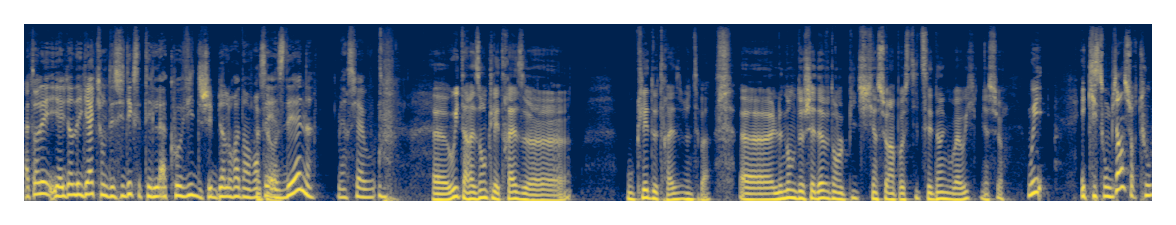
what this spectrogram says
Attendez, il y a bien des gars qui ont décidé que c'était la Covid. J'ai bien le droit Ah, d'inventer vrai. SDN. Merci à vous. Euh, oui, t'as raison, clé 13, euh, ou clé de 13, je ne sais pas. Euh, le nombre de chefs-d'œuvre dont le pitch tient sur un post-it, c'est dingue, bah oui, bien sûr. Oui, et qui sont bien surtout.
